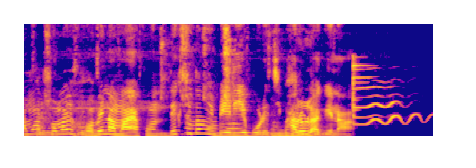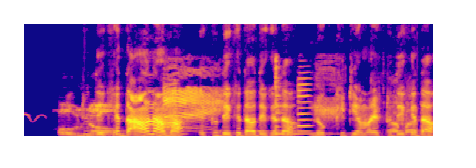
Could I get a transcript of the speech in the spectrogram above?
আমার সময় হবে না মা এখন। দেখছ তো আমি বেরিয়ে পড়েছি ভালো লাগে না। একটু দেখে দাও না মা। একটু দেখে দাও দেখে দাও। লক্ষ্মীটি আমার একটু দেখে দাও।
